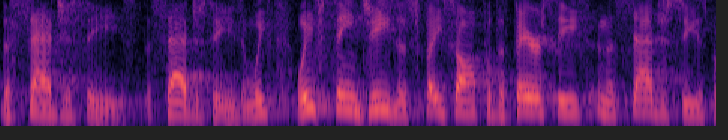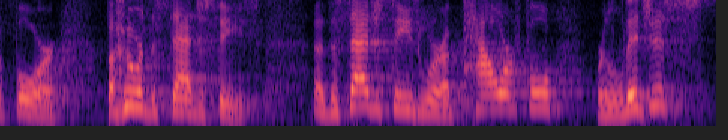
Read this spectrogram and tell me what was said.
the Sadducees. The Sadducees. And we've, we've seen Jesus face off with the Pharisees and the Sadducees before. But who are the Sadducees? Uh, the Sadducees were a powerful, religious,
